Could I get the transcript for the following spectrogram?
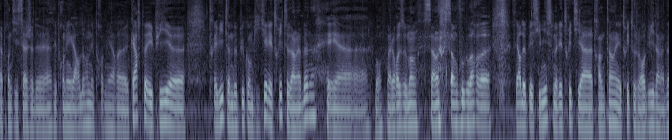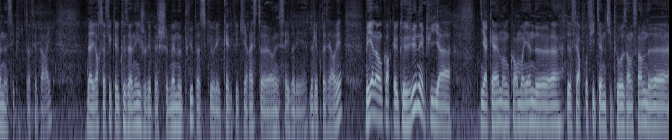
l'apprentissage de- des premiers gardons, des premières carpes, et puis très vite, un peu plus compliqué, les truites dans la bonne. Et bon, malheureusement, sans, sans vouloir faire de pessimisme, les truites il y a 30 ans et les truites aujourd'hui dans la bonne, c'est plus tout à fait pareil. D'ailleurs, ça fait quelques années que je les pêche même plus parce que les quelques qui restent, euh, on essaye de les, de les préserver. Mais il y en a encore quelques-unes et puis il y a, il y a quand même encore moyen de, de faire profiter un petit peu aux enfants de,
